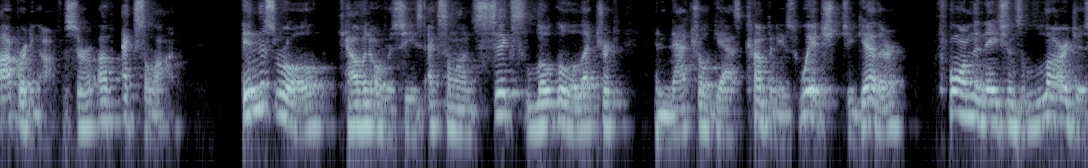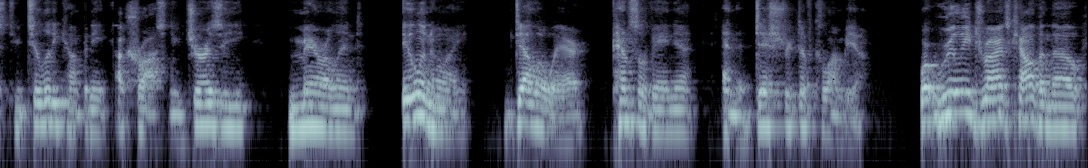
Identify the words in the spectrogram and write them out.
Operating Officer of Exelon. In this role, Calvin oversees Exelon's six local electric and natural gas companies, which together form the nation's largest utility company across New Jersey, Maryland, Illinois, Delaware, Pennsylvania, and the District of Columbia. What really drives Calvin, though,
